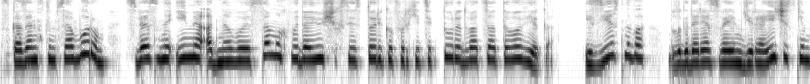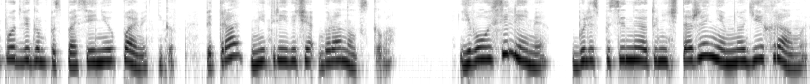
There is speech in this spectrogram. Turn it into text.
С Казанским собором связано имя одного из самых выдающихся историков архитектуры XX века, известного благодаря своим героическим подвигам по спасению памятников Петра Дмитриевича Барановского. Его усилиями были спасены от уничтожения многие храмы,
